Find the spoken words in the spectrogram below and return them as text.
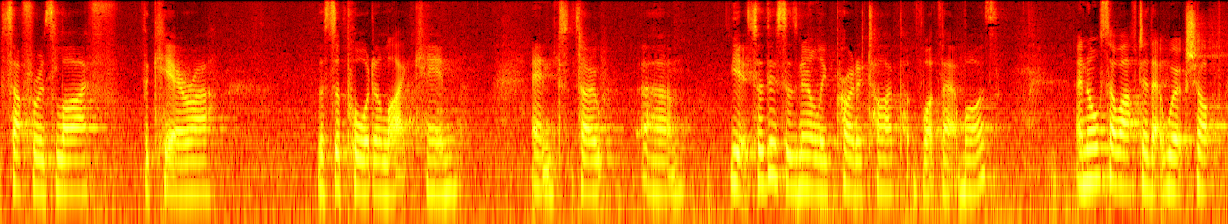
sufferer's life, the carer, the supporter like Ken. And so, um, yeah, so this is an early prototype of what that was. And also after that workshop,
